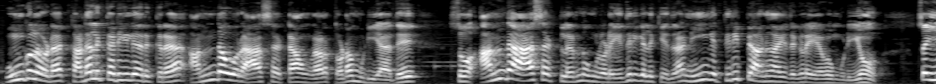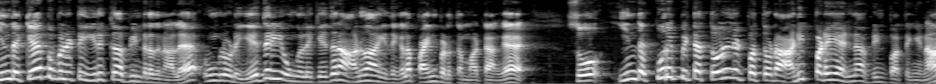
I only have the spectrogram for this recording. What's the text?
உங்களோட கடலுக்கடியில் இருக்கிற அந்த ஒரு ஆசட்டை அவங்களால தொட முடியாது. ஸோ அந்த ஆசட்லேருந்து உங்களோட எதிரிகளுக்கு எதிராக நீங்கள் திருப்பி அணு ஆயுதங்களை ஏவ முடியும். ஸோ இந்த கேப்பபிலிட்டி இருக்குது அப்படின்றதுனால உங்களோட எதிரி உங்களுக்கு எதிராக அணு ஆயுதங்களை பயன்படுத்த மாட்டாங்க. ஸோ இந்த குறிப்பிட்ட தொழில்நுட்பத்தோட அடிப்படையை என்ன அப்படின்னு பார்த்தீங்கன்னா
